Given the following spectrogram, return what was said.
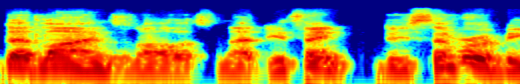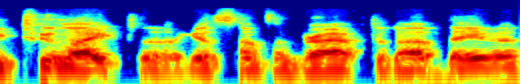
deadlines and all this and that. Do you think December would be too late to get something drafted up, David?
